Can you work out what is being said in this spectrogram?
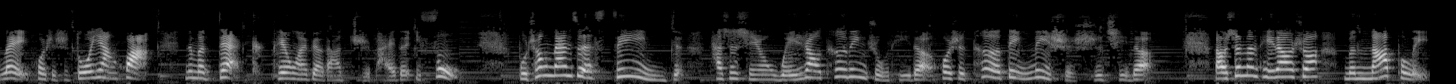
类或者是多样化。那么 deck 可以用来表达纸牌的一副。补充单字 themed，它是形容围绕特定主题的或是特定历史时期的。老师们提到说，Monopoly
